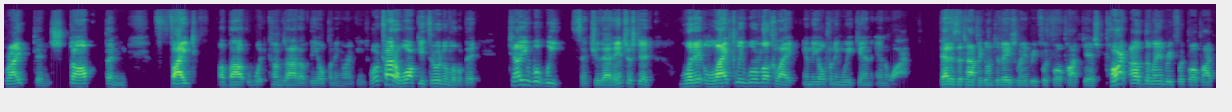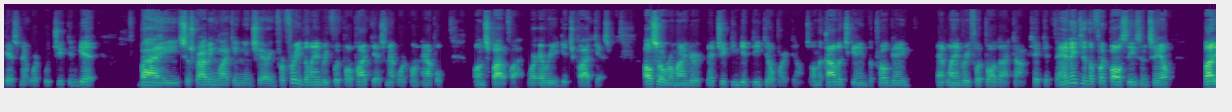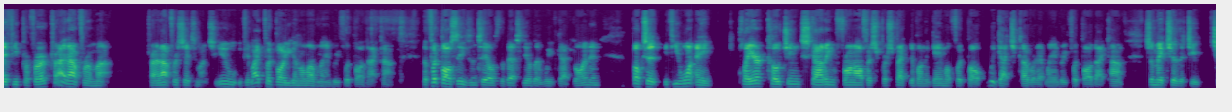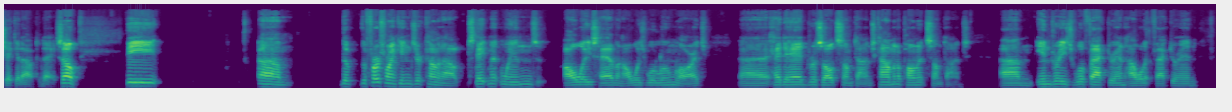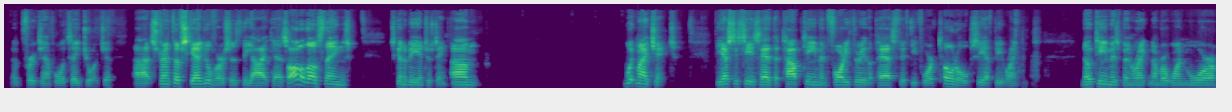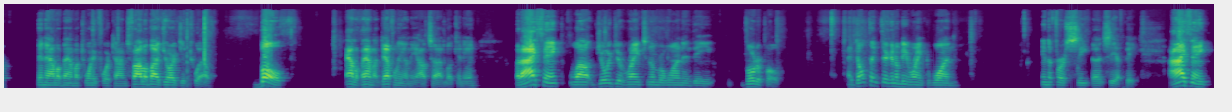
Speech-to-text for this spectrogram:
gripe and stomp and fight about what comes out of the opening rankings. We'll try to walk you through it a little bit, tell you what we, since you're that interested, what it likely will look like in the opening weekend and why. That is the topic on today's Landry Football Podcast, part of the Landry Football Podcast Network, which you can get by subscribing, liking, and sharing for free. The Landry Football Podcast Network on Apple, on Spotify, wherever you get your podcast. Also, a reminder that you can get detailed breakdowns on the college game, the pro game at LandryFootball.com. Take advantage of the football season sale, but if you prefer, try it out for a month. Try it out for six months. You, if you like football, you're going to love LandryFootball.com. The football season sale is the best deal that we've got going. And folks, if you want a player coaching, scouting, front office perspective on the game of football, we got you covered at LandryFootball.com. So make sure that you check it out today. So the um, the the first rankings are coming out. Statement wins always have and always will loom large. Head to head results sometimes, common opponents sometimes. Um, injuries will factor in. How will it factor in? Uh, for example, let's say Georgia. Uh, strength of schedule versus the eye test. All of those things. It's going to be interesting. Um, what might change? The SEC has had the top team in 43 of the past 54 total CFP rankings. No team has been ranked number one more than Alabama 24 times, followed by Georgia 12. Both Alabama definitely on the outside looking in. But I think while Georgia ranks number one in the voter poll, I don't think they're going to be ranked one in the first C, uh, CFP. I think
